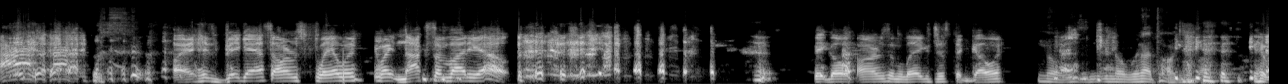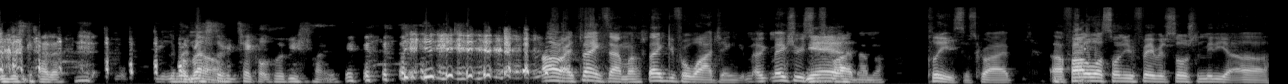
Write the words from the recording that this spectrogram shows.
ah, his big ass arms flailing. He might knock somebody out. Big old arms and legs just to going. No, no, we're not talking about. yeah, we just gotta a No. wrestler tickled would be funny. All right, thanks, Emma. Thank you for watching. Make make sure you Yeah. subscribe, Emma. Please subscribe. Uh, follow us on your favorite social media uh,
